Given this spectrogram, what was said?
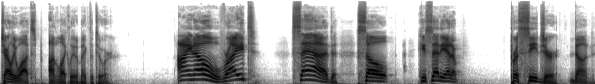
Charlie Watts unlikely to make the tour. I know, right? Sad. So he said he had a procedure done.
